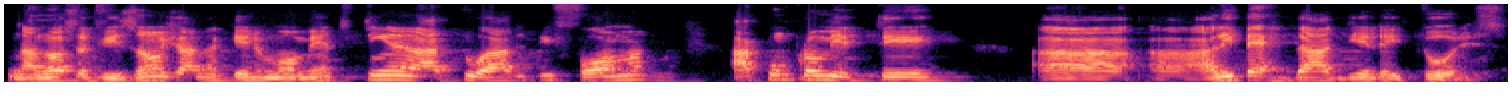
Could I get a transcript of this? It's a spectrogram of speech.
na nossa visão, já naquele momento, tinha atuado de forma a comprometer a, a, liberdade de eleitores.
